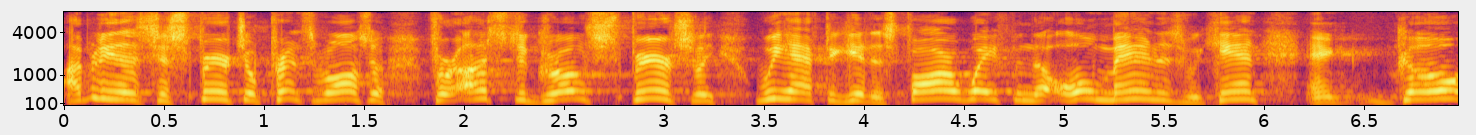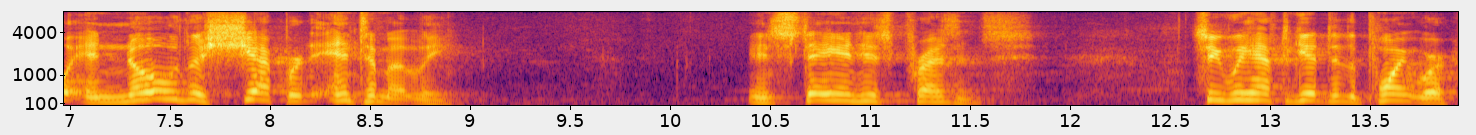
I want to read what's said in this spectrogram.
I believe that's a spiritual principle also. For us to grow spiritually, we have to get as far away from the old man as we can and go and know the shepherd intimately and stay in his presence. See, we have to get to the point where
